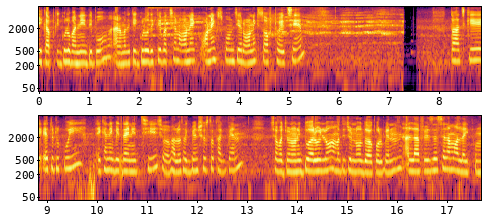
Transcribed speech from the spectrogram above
এই কাপ কেকগুলো বানিয়ে দেব। আর আমাদের কেকগুলো দেখতে পাচ্ছেন, অনেক অনেক স্পঞ্জি আর অনেক সফট হয়েছে। তো আজকে এতটুকুই, এখানে বিদায় নিচ্ছি। সবাই ভালো থাকবেন, সুস্থ থাকবেন। সবার জন্য অনেক দোয়া রইল, আমাদের জন্য দোয়া করবেন। আল্লাহ হাফিজ, আসসালামু আলাইকুম।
